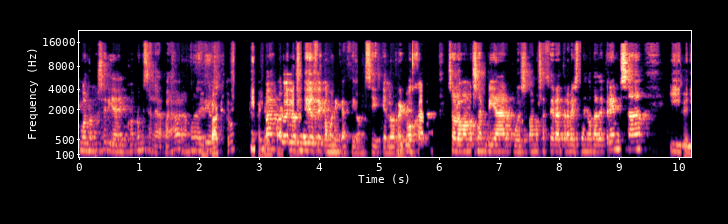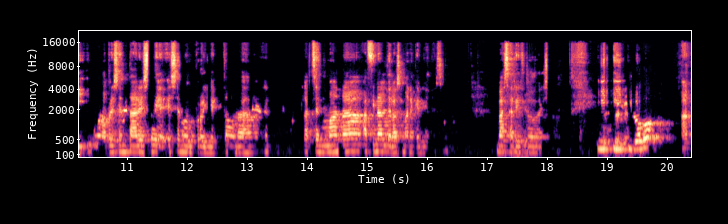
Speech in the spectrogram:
bueno, no sería eco, no me sale la palabra. impacto. Impacto en los medios de comunicación, sí, que lo recojan. Solo vamos a enviar, pues vamos a hacer a través de nota de prensa y, bueno, presentar ese, ese nuevo proyecto, la, la semana, a final de la semana que viene. Va a salir todo esto. Y, luego ah,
